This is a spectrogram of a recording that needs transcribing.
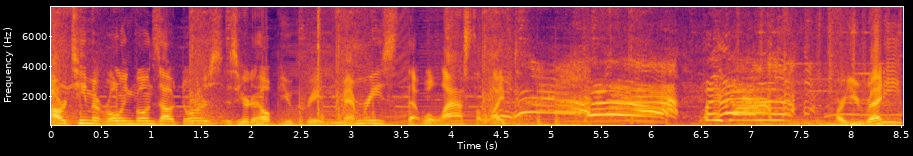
Our team at Rolling Bones Outdoors is here to help you create memories that will last a lifetime. Are you ready?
